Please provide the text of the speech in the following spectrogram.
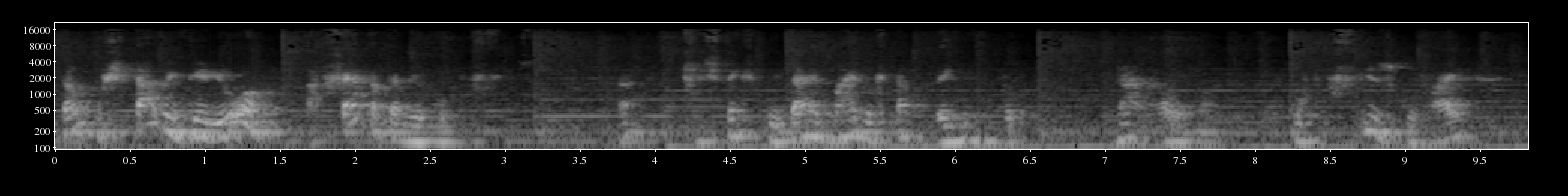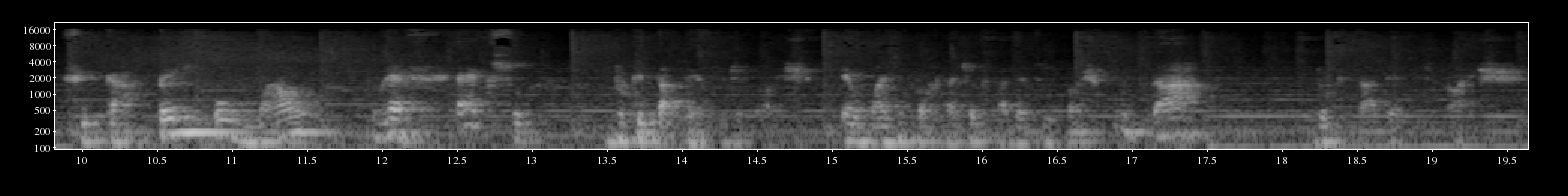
Então, o estado interior afeta também o corpo físico. Né? A gente tem que cuidar é mais do que está dentro da alma. O físico vai ficar bem ou mal o reflexo do que está dentro de nós. É o mais importante, é o que está dentro de nós. Cuidar do que está dentro de nós.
